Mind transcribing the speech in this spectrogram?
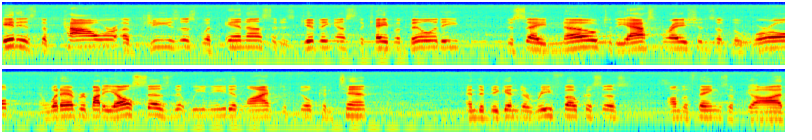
It is the power of Jesus within us that is giving us the capability to say no to the aspirations of the world and what everybody else says that we need in life to feel content and to begin to refocus us on the things of God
